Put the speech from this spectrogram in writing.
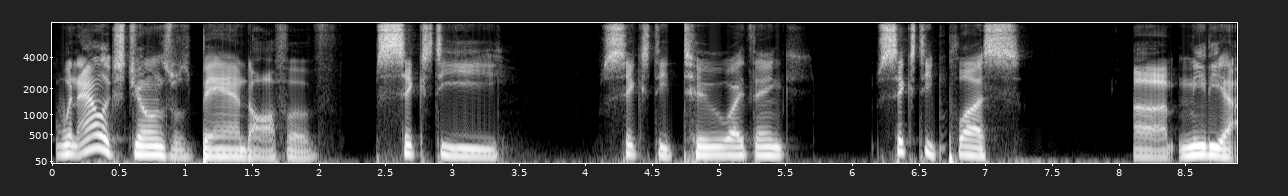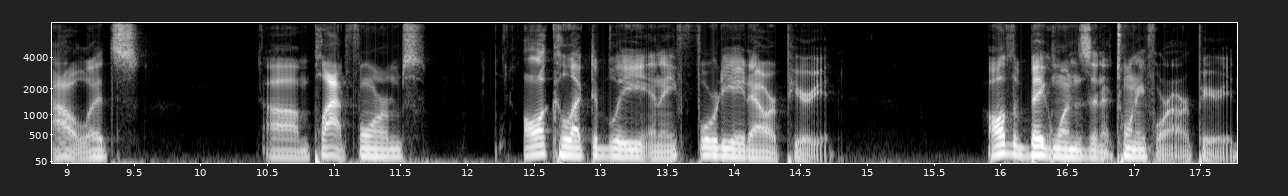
when Alex Jones was banned off of 60, 62, I think, 60 plus uh, media outlets, um, platforms all collectively in a 48 hour period. All the big ones in a 24 hour period.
